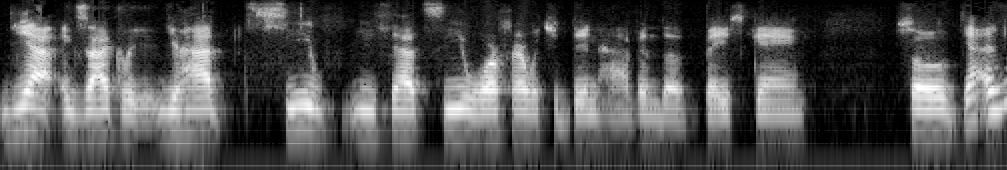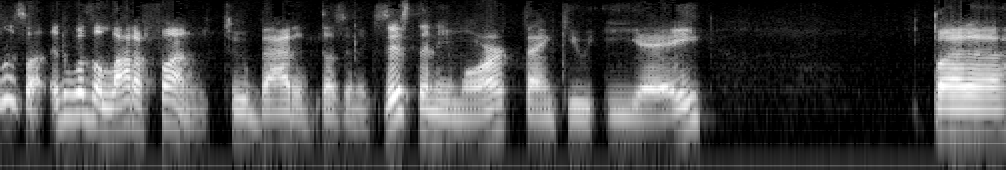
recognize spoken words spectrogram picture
Yeah, exactly. You had sea, you had sea warfare, which you didn't have in the base game. So yeah, it was a, it was a lot of fun. Too bad it doesn't exist anymore. Thank you, EA. But uh,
